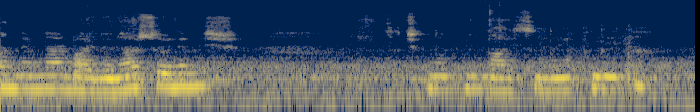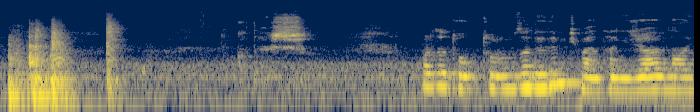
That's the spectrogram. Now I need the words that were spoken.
Annemler bay döner söylemiş. Saçım da bugün Dyson'da yapılıydı. Bu kadar. Bu arada doktorumuza dedim ki ben hani jawline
